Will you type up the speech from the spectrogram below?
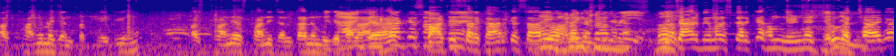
स्थानीय में जनप्रतिनिधि हूँ स्थानीय स्थानीय जनता ने मुझे बनाया है। पार्टी सरकार के साथ विचार विमर्श करके हम निर्णय ज़रूर अच्छा आएगा।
